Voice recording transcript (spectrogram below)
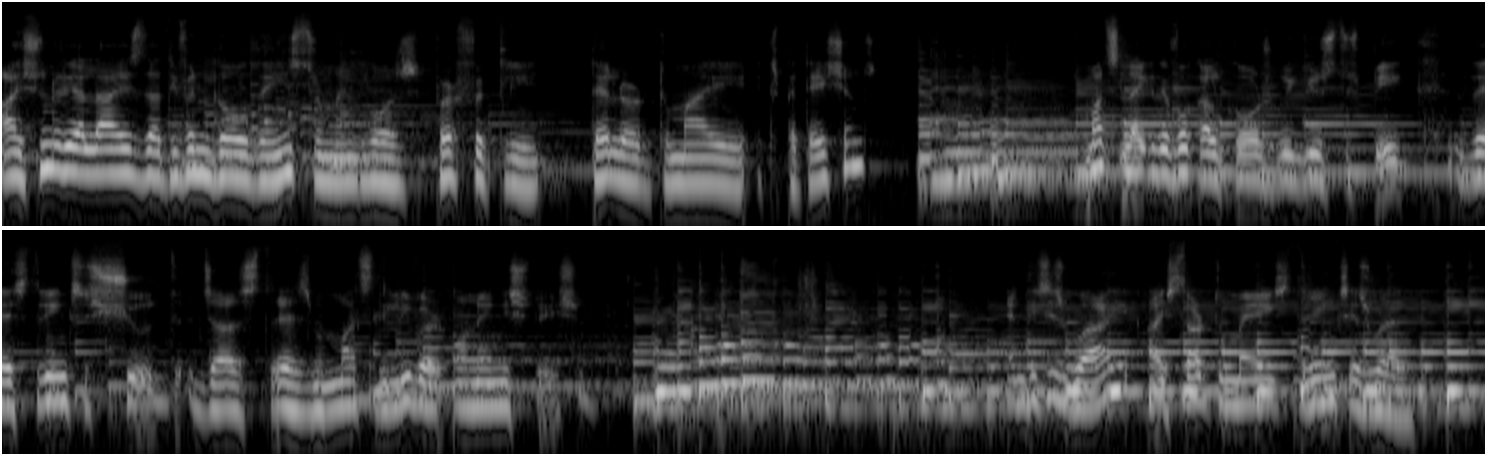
I soon realized that even though the instrument was perfectly tailored to my expectations, much like the vocal cords we used to speak, the strings should just as much deliver on any situation. And this is why I start to make strings as well.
